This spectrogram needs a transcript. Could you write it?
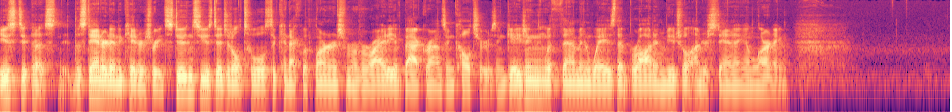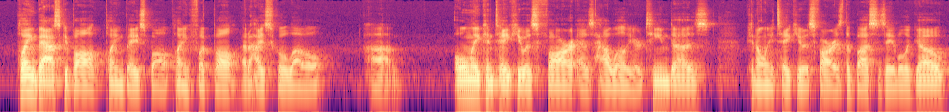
Uh, the standard indicators read Students use digital tools to connect with learners from a variety of backgrounds and cultures, engaging with them in ways that broaden mutual understanding and learning. Playing basketball, playing baseball, playing football at a high school level um, only can take you as far as how well your team does, can only take you as far as the bus is able to go,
